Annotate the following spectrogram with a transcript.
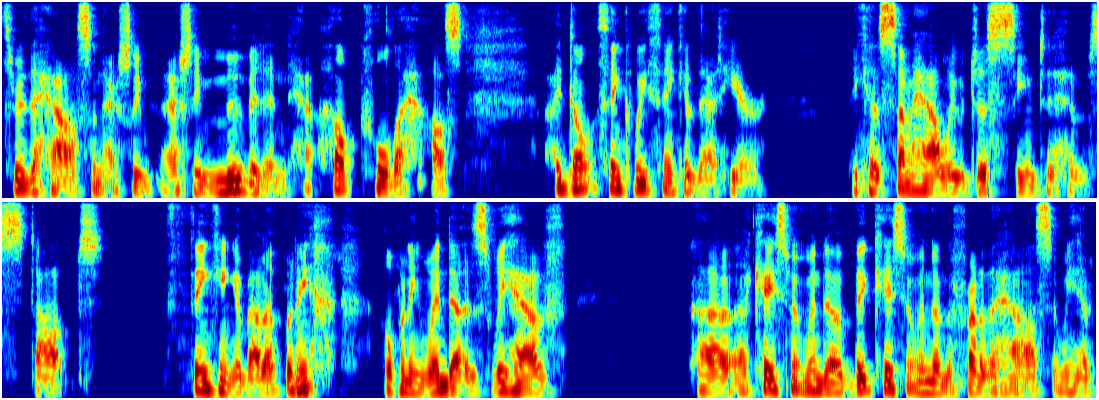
through the house and actually actually move it and help cool the house. I don't think we think of that here because somehow we just seem to have stopped thinking about opening opening windows. We have uh, a casement window, a big casement window in the front of the house, and we have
